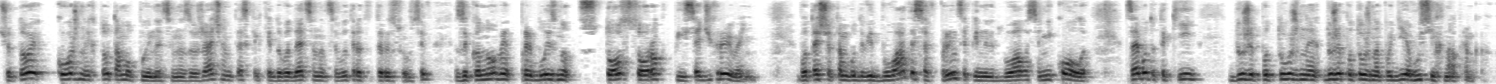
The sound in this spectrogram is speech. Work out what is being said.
що той кожний, хто там опиниться, незважаючи на те, скільки доведеться на це витратити ресурсів, зекономить приблизно 140 тисяч гривень. Бо те, що там буде відбуватися, в принципі, не відбувалося ніколи. Це буде такий дуже потужне, дуже потужна подія в усіх напрямках.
